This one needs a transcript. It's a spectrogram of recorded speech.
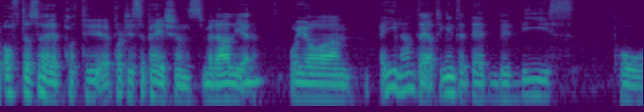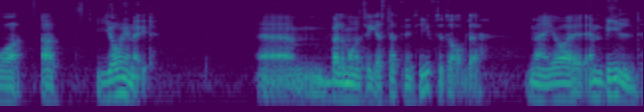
ofta så är det parti- participationsmedaljer. Och jag, jag gillar inte det. Jag tycker inte att det är ett bevis på att jag är nöjd. Um, väldigt många triggas definitivt utav det. Men jag, en bild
